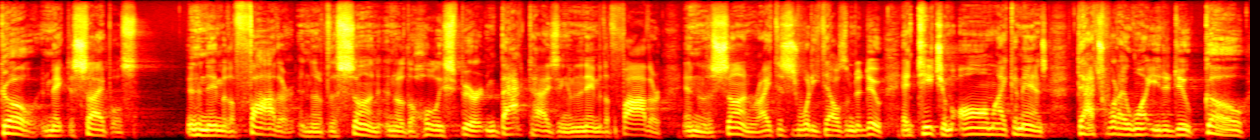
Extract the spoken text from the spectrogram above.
Go and make disciples in the name of the Father and of the Son and of the Holy Spirit and baptizing them in the name of the Father and of the Son, right? This is what he tells them to do and teach them all my commands. That's what I want you to do. Go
